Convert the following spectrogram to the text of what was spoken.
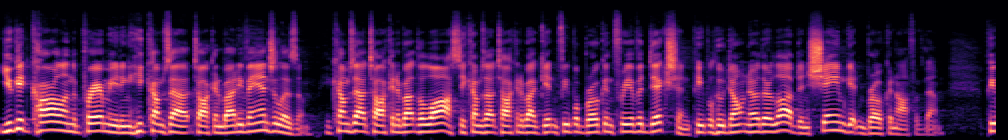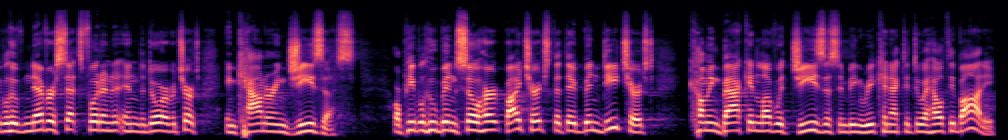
You get Carl in the prayer meeting, he comes out talking about evangelism. He comes out talking about the lost. He comes out talking about getting people broken free of addiction, people who don't know they're loved, and shame getting broken off of them. People who've never set foot in, in the door of a church, encountering Jesus or people who've been so hurt by church that they've been dechurched, coming back in love with Jesus and being reconnected to a healthy body.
